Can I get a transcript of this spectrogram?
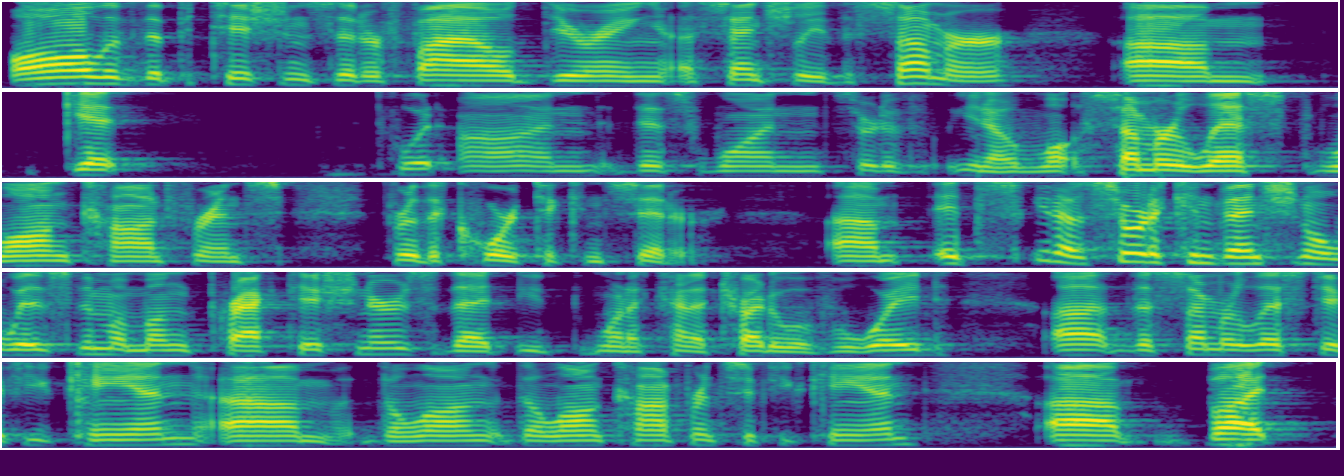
all of the petitions that are filed during essentially the summer um, get put on this one sort of you know summer list long conference for the court to consider. Um, it's you know sort of conventional wisdom among practitioners that you want to kind of try to avoid uh, the summer list if you can, um, the long the long conference if you can, uh, but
